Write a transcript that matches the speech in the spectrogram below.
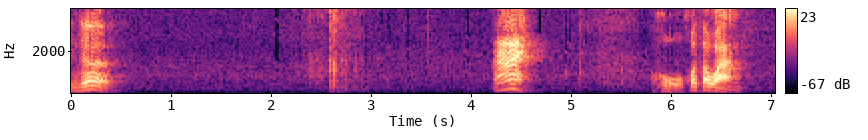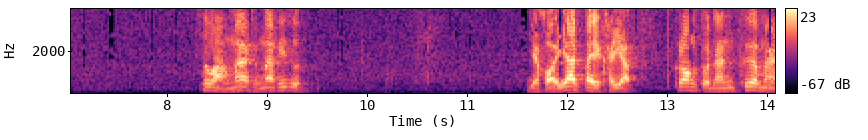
Enter อะโอ้โหโคตรสว่าง สว่างมากถึงมากที่สุด เดี๋ยวขออนุญาตไปขยับกล้องตัวนั้นเพื่อมา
